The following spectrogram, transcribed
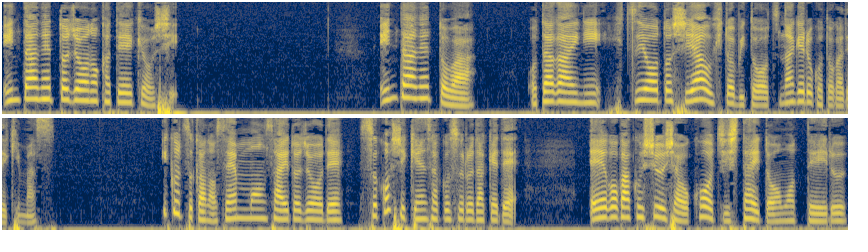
インターネット上の家庭教師インターネットはお互いに必要とし合う人々をつなげることができます。いくつかの専門サイト上で少し検索するだけで、英語学習者をコーチしたいと思っている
